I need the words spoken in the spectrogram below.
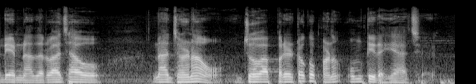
ડેમના દરવાજાઓના ઝરણાઓ જોવા પર્યટકો પણ ઉમટી રહ્યા છે.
